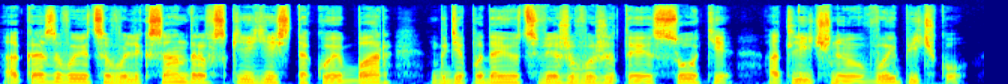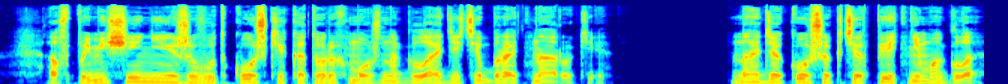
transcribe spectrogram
Оказывается, в Александровске есть такой бар, где подают свежевыжатые соки, отличную выпечку, а в помещении живут кошки, которых можно гладить и брать на руки. Надя кошек терпеть не могла,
